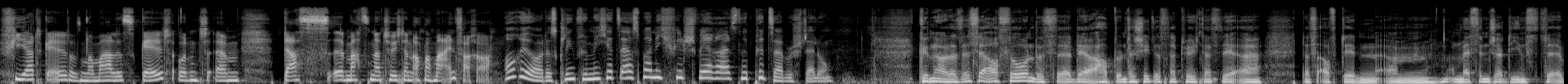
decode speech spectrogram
Fiat-Geld, also normales Geld. Und ähm, das äh, macht es natürlich dann auch nochmal einfacher. Oh ja, das klingt für mich jetzt erstmal nicht viel schwerer als eine Pizzabestellung. Genau, das ist ja auch so. Und das, äh, der Hauptunterschied ist natürlich, dass, der, äh, dass auf den ähm, Messenger-Dienst äh,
